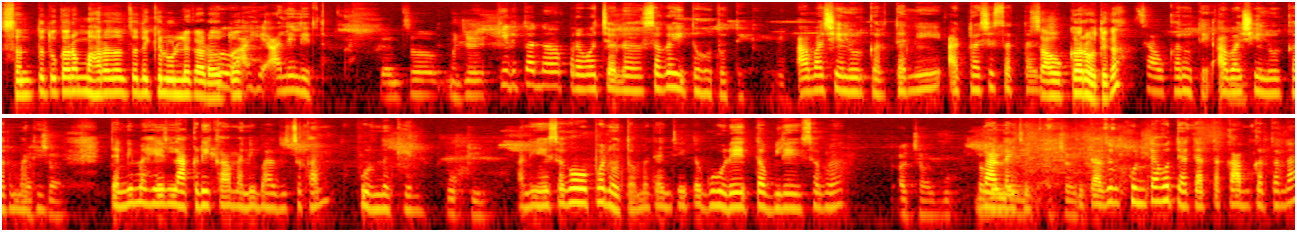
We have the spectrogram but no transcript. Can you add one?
संत तुकाराम महाराजांचा देखील उल्लेख हो आढळतो आहे आलेले आहेत. त्यांचं म्हणजे कीर्तन प्रवचन सगळं इथं होत होते. आबा शेलोरकर त्यांनी अठराशे सत्तावीस सावकार होते का? सावकार होते आबा शेलोरकरमध्ये अच्छा. त्यांनी मग हे लाकडी काम आणि बाजूचं काम पूर्ण केलं. ओके. आणि हे सगळं ओपन होतं. मग त्यांच्या इथं घोडे तबले सगळं अच्छा बांधायचे. अच्छा तिथं अजून खुंट्या होत्या. त्या आता काम करताना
